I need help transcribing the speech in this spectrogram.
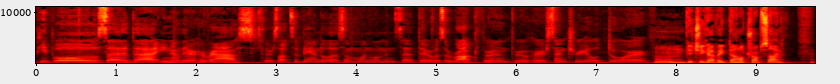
People said that you know they're harassed. There's lots of vandalism. One woman said there was a rock thrown through her century-old door. Hmm, did she have a Donald Trump sign?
